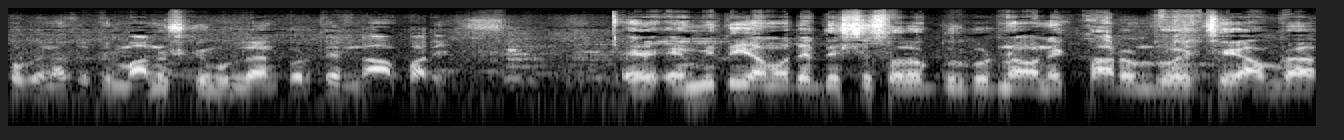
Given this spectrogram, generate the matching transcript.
হবে না যদি মানুষকে মূল্যায়ন করতে না পারি। এমনিতেই আমাদের দেশে সড়ক দুর্ঘটনা অনেক কারণ রয়েছে। আমরা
